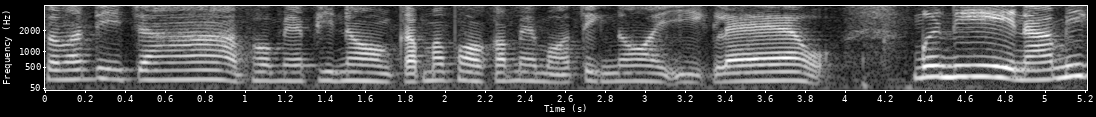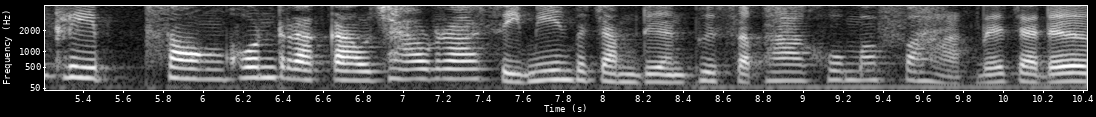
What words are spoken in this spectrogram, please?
สวัสดีจ้าพ่อแม่พี่น้องกลับมาพอกับแม่หมอติ่งน้อยอีกแล้วเมื่อนี้นะมีคลิปซองคนรักเก่าชาวราศีมีนประจำเดือนพฤษภาคมมาฝากเด้อจ้าเด้อ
